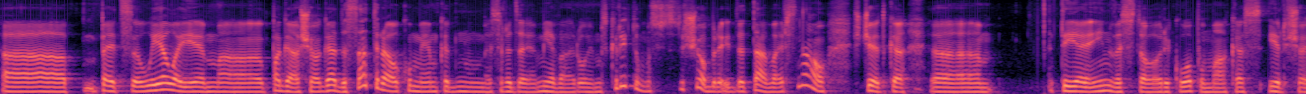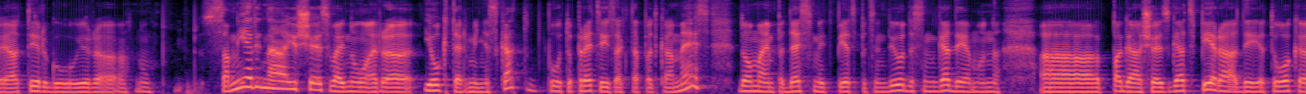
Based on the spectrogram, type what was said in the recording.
pēc lielajiem pagājušā gada satraukumiem, kad nu, mēs redzējām ievērojumus kritumus. Šobrīd tā vairs nav. Šķiet, ka tie investori kopumā, kas ir šajā tirgu, ir nu, samierinājušies vai nu ar ilgtermiņa skatu, būtu precīzāk tāpat kā mēs domājam par 10, 15, 20 gadiem. Un, uh, pagājušais gads pierādīja to, ka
